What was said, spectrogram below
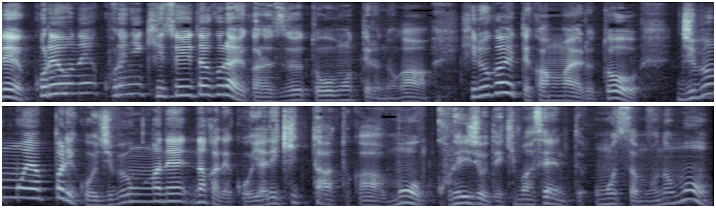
でこれをねこれに気づいたぐらいからずっと思ってるのが翻って考えると自分もやっぱりこう自分がね中でこうやりきったとかもうこれ以上できませんって思ってたものも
